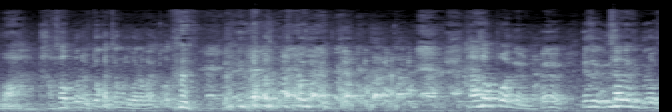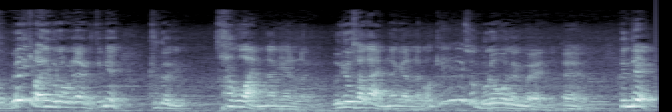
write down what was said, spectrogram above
와 다섯 번을 똑같은 걸 물어봐요. 또 다섯 번을. 예. 그래서 의사한테 물어서 왜 이렇게 많이 물어보냐 그랬더니 그거는 사고가 안 나게 하려고 의료사가 안 나게 하려고 계속 물어보는 거예요. 예. 근데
